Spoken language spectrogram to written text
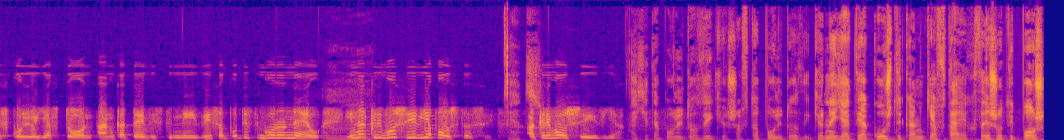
εύκολο για αυτόν αν κατέβει στην Ήδη από ότι στην Κορονέου. Είναι ακριβώς η ίδια απόσταση. Έτσι. Ακριβώς η ίδια. Έχετε απόλυτο δίκιο σε αυτό, απόλυτο δίκιο. Ναι, γιατί ακούστηκαν και αυτά εχθές ότι πώς,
